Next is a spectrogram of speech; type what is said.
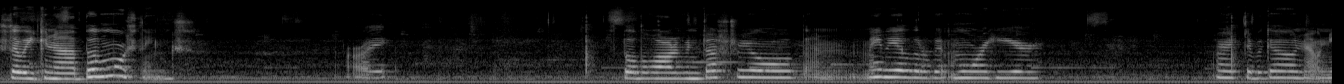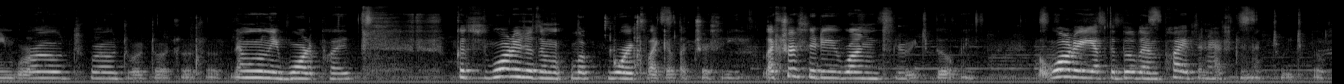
so we can uh, build more things. Alright. Build a lot of industrial, then maybe a little bit more here. Alright, there we go. Now we need roads, roads, roads, roads, roads, roads. Then we'll need water pipes. Because water doesn't look work like electricity. Electricity runs through each building. But water, you have to build in pipes and has to connect to each building.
